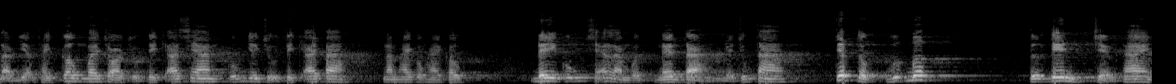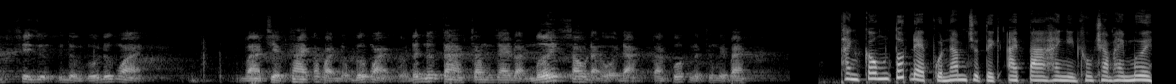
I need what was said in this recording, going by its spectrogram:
đảm nhiệm thành công vai trò Chủ tịch ASEAN cũng như Chủ tịch IPA năm 2020. Đây cũng sẽ là một nền tảng để chúng ta tiếp tục vững bước, tự tin triển khai xây dựng đường lối đối ngoại và triển khai các hoạt động đối ngoại của đất nước ta trong giai đoạn mới sau Đại hội Đảng toàn quốc lần thứ 13. Thành công tốt đẹp của năm Chủ tịch IPA 2020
